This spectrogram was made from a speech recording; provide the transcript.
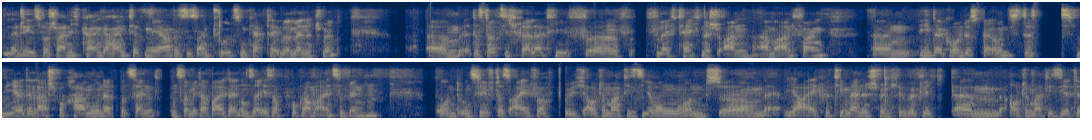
Ledgy ist wahrscheinlich kein Geheimtipp mehr. Das ist ein Tool zum Cap-Table-Management. Ähm, das hört sich relativ äh, vielleicht technisch an am Anfang. Ähm, Hintergrund ist bei uns, dass wir den Anspruch haben, 100 Prozent unserer Mitarbeiter in unser ESA-Programm einzubinden. Und uns hilft das einfach durch Automatisierung und ähm, ja, Equity Management hier wirklich ähm, automatisiert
